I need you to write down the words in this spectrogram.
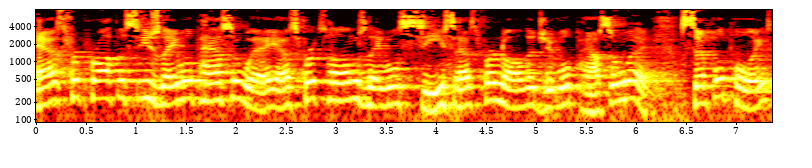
As for prophecies, they will pass away. As for tongues, they will cease. As for knowledge, it will pass away. Simple point.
